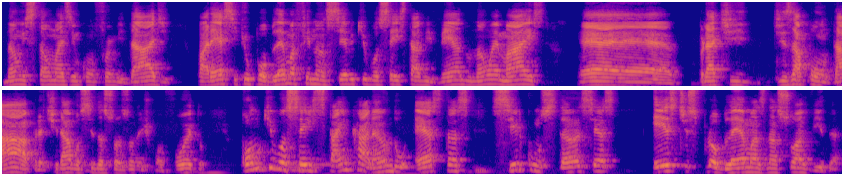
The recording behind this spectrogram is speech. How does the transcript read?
não estão mais em conformidade, parece que o problema financeiro que você está vivendo não é mais é, para te desapontar, para tirar você da sua zona de conforto, como que você está encarando estas circunstâncias, estes problemas na sua vida?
